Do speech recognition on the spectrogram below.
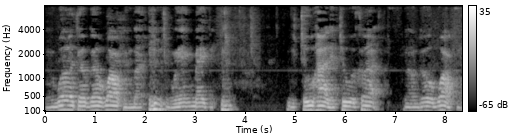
We was gonna go walking, but we ain't making. it was too hot at two o'clock. Gonna go walking.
